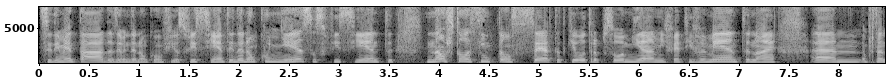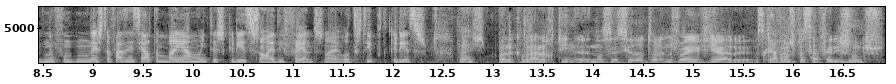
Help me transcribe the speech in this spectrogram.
sedimentadas, eu ainda não confio o suficiente, ainda não conheço o suficiente, não estou assim tão certa de que a outra pessoa me ama efetivamente, não é? Ahm, portanto, no fundo, nesta fase inicial também há muitas crises, são é diferentes, não é? Outro tipo de crises. Bom, para quebrar a rotina, não sei se a doutora nos vai enviar. Se calhar vamos passar férias juntos?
